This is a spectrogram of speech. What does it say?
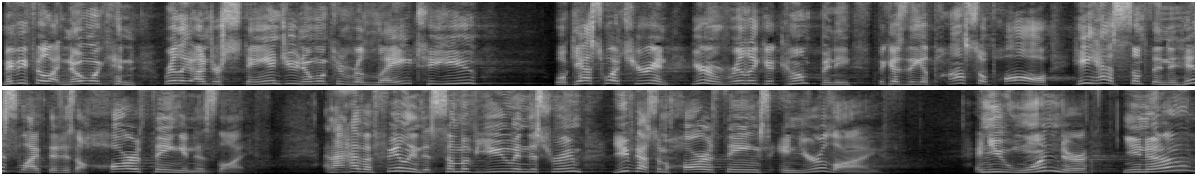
Maybe feel like no one can really understand you, no one can relate to you. Well, guess what? You're in, you're in really good company because the Apostle Paul, he has something in his life that is a hard thing in his life. And I have a feeling that some of you in this room, you've got some hard things in your life. And you wonder, you know,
